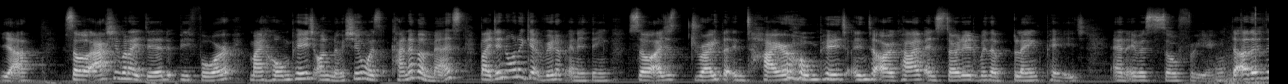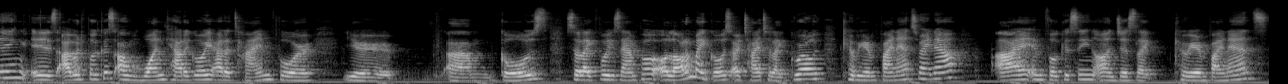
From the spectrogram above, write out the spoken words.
yeah. So actually what I did before, my homepage on Notion was kind of a mess, but I didn't want to get rid of anything. So I just dragged the entire homepage into archive and started with a blank page and it was so freeing. The other thing is I would focus on one category at a time for your um, goals. So like for example, a lot of my goals are tied to like growth, career and finance right now. I am focusing on just like career and finance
